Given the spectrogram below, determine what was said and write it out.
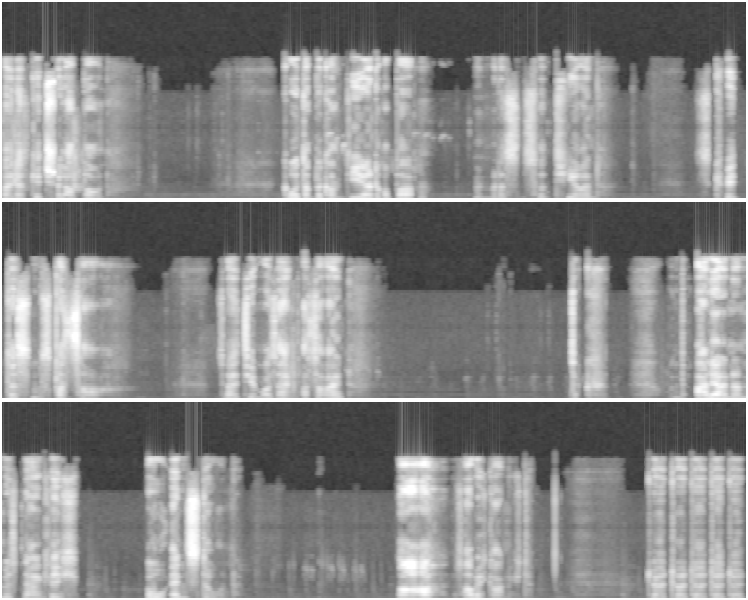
weil das geht schnell abbauen. Gut, dann bekommt jeder Dropper, wenn wir das sortieren, das muss Wasser. Das heißt, hier muss ein Wasser rein. Zack. Und alle anderen müssten eigentlich Oh, Endstone. Aha, das habe ich gar nicht. Dirt, dirt, dirt, dirt, dirt.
